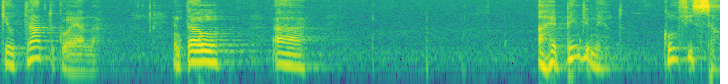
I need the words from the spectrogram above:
que eu trato com ela. Então, a arrependimento, confissão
